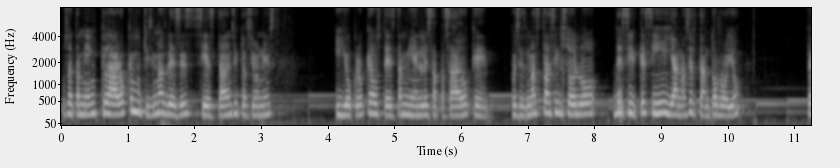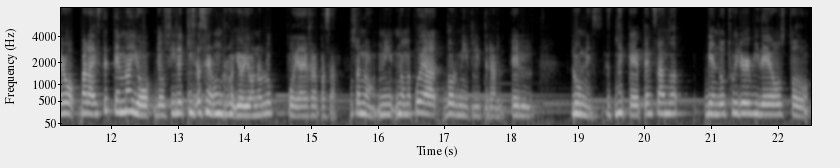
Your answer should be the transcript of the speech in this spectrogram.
O sea, también claro que muchísimas veces si he estado en situaciones, y yo creo que a ustedes también les ha pasado que pues es más fácil solo decir que sí y ya no hacer tanto rollo pero para este tema yo, yo sí le quise hacer un rollo, yo no lo podía dejar pasar. O sea, no, ni, no me podía dormir literal el lunes. Me quedé pensando, viendo Twitter, videos, todo.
